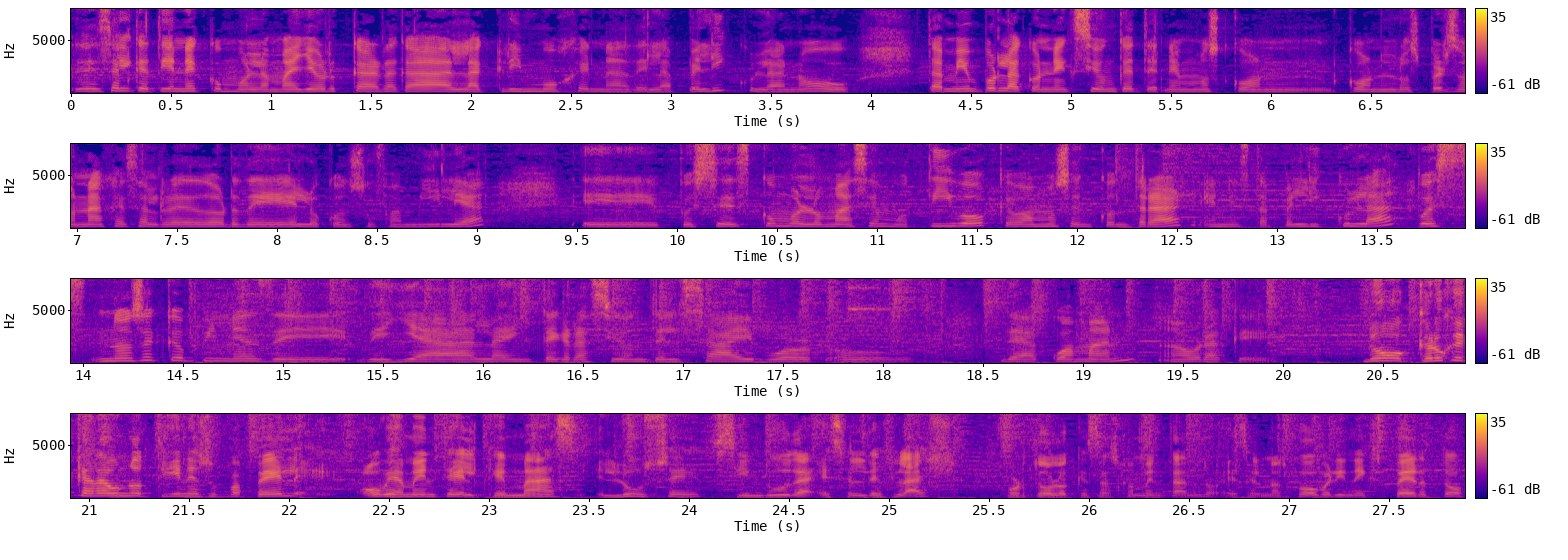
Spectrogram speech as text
es el que tiene como la mayor carga lacrimógena de la película, ¿no? O también por la conexión que tenemos con, con, los personajes alrededor de él o con su familia, eh, pues es como lo más emotivo que vamos a encontrar en esta película. Pues no sé qué opinas de, de ya la integración del cyborg o de Aquaman, ahora que... No, creo que cada uno tiene su papel. Obviamente el que más luce, sin duda, es el de Flash. por todo lo que estás comentando, es el más joven, inexperto,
